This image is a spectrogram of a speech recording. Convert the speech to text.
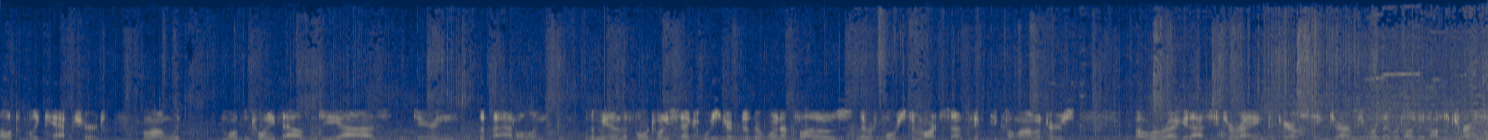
ultimately captured, along with more than 20,000 GIs during the battle, and the men of the 422nd were stripped of their winter clothes. They were forced to march some 50 kilometers over rugged, icy terrain to Gerolstein, Germany, where they were loaded on the train.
